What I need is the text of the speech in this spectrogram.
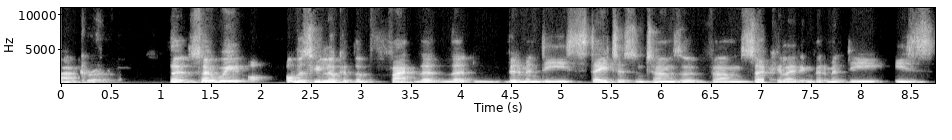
and uh, coronavirus. So, so we obviously look at the fact that that vitamin D status in terms of um, circulating vitamin D is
